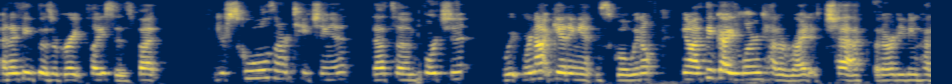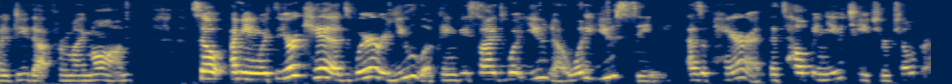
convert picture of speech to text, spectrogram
And I think those are great places, but your schools aren't teaching it. That's unfortunate we, are not getting it in school. We don't, you know, I think I learned how to write a check, but I already knew how to do that from my mom. So, I mean, with your kids, where are you looking besides what you know? What do you see as a parent that's helping you teach your children?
